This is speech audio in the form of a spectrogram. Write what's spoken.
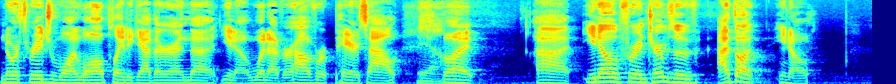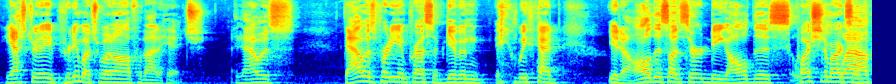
Northridge one will all play together and the, you know, whatever, however it pairs out. Yeah. But uh, you know, for in terms of, I thought, you know, yesterday pretty much went off without a hitch, and that was that was pretty impressive. Given we've had, you know, all this uncertainty, all this question marks. Wow.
